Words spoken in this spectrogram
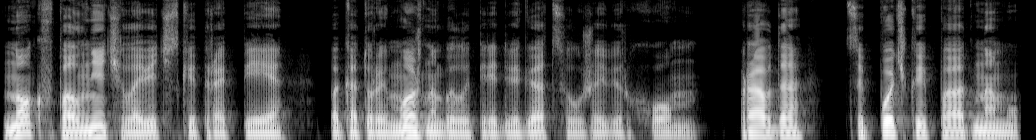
но к вполне человеческой тропе, по которой можно было передвигаться уже верхом. Правда, цепочкой по одному.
